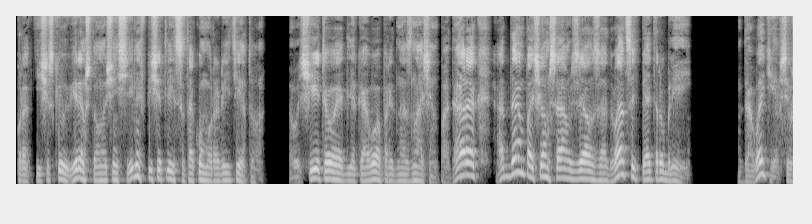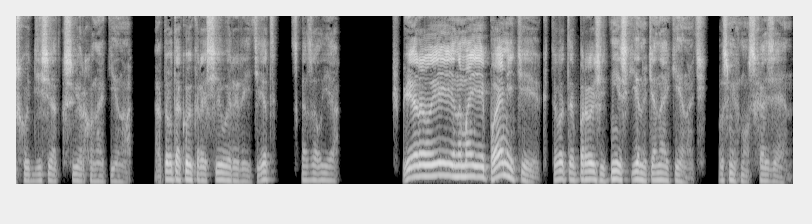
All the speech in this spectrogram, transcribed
Практически уверен, что он очень сильно впечатлится такому раритету. Учитывая, для кого предназначен подарок, отдам, почем сам взял, за двадцать пять рублей. Давайте я все ж хоть десятку сверху накину. А то такой красивый раритет, — сказал я. «Впервые на моей памяти кто-то просит не скинуть, а накинуть», — усмехнулся хозяин.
